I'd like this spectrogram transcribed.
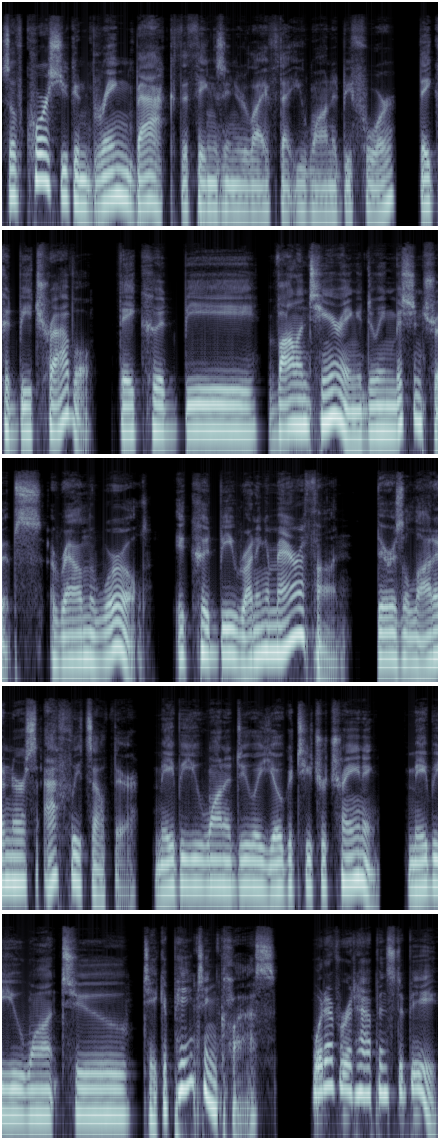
So, of course, you can bring back the things in your life that you wanted before. They could be travel. They could be volunteering and doing mission trips around the world. It could be running a marathon. There is a lot of nurse athletes out there. Maybe you want to do a yoga teacher training. Maybe you want to take a painting class, whatever it happens to be.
